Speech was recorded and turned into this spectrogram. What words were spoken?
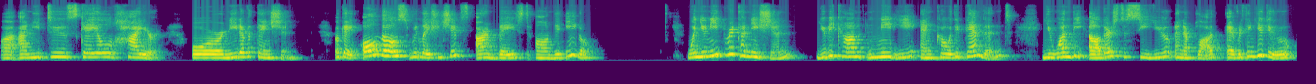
uh, I need to scale higher or need of attention. Okay, all those relationships are based on the ego. When you need recognition, you become needy and codependent. You want the others to see you and applaud everything you do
